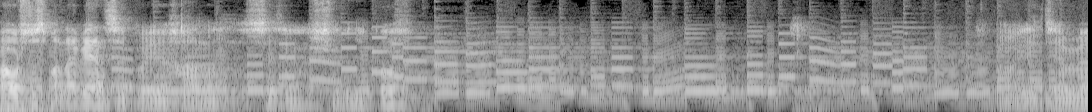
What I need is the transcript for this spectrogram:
A Ursus ma najwięcej pojechane z tych silników. Jedziemy.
